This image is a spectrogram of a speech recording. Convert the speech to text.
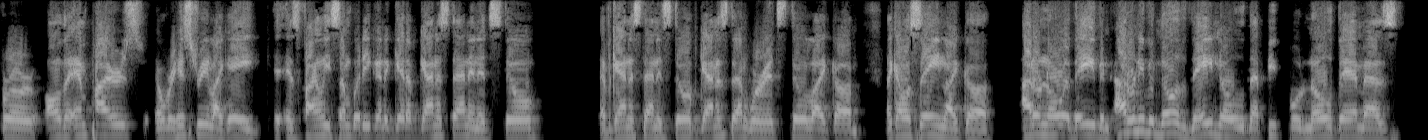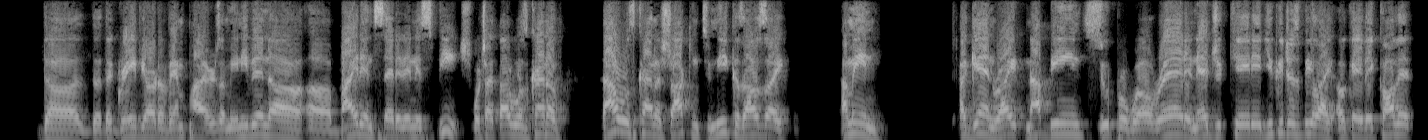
for all the empires over history? Like, hey, is finally somebody going to get Afghanistan and it's still, Afghanistan is still Afghanistan where it's still like, um, like I was saying, like, uh, I don't know if they even, I don't even know if they know that people know them as the, the, the graveyard of empires. I mean, even, uh, uh, Biden said it in his speech, which I thought was kind of, that was kind of shocking to me. Cause I was like, I mean, again, right? Not being super well read and educated. You could just be like, okay, they call it,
